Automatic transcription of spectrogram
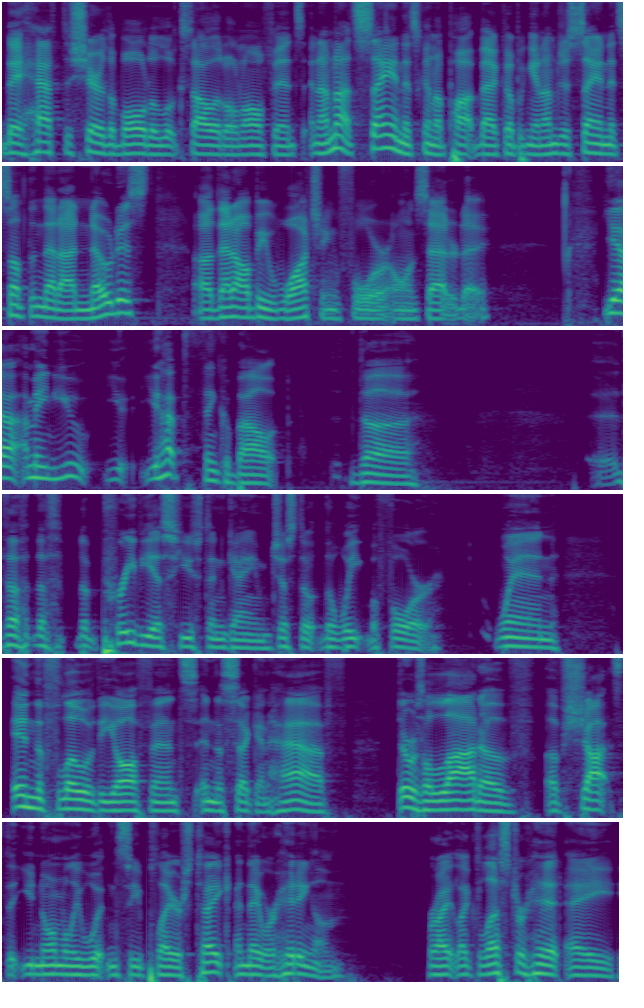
They have to share the ball to look solid on offense. And I'm not saying it's going to pop back up again. I'm just saying it's something that I noticed uh, that I'll be watching for on Saturday. Yeah, I mean, you you you have to think about the the the the previous Houston game just the, the week before when in the flow of the offense in the second half there was a lot of of shots that you normally wouldn't see players take and they were hitting them right? Like Lester hit a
